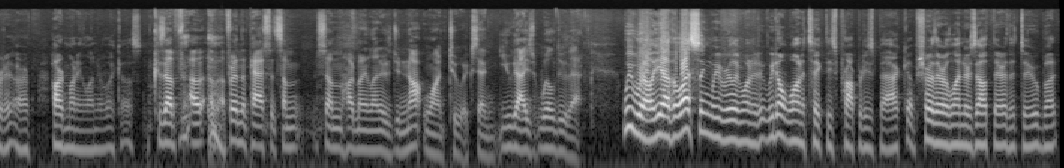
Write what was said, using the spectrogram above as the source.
or hard money lender like us. Because I've, I've I've heard in the past that some, some hard money lenders do not want to extend. You guys will do that. We will, yeah. The last thing we really want to do, we don't want to take these properties back. I'm sure there are lenders out there that do, but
